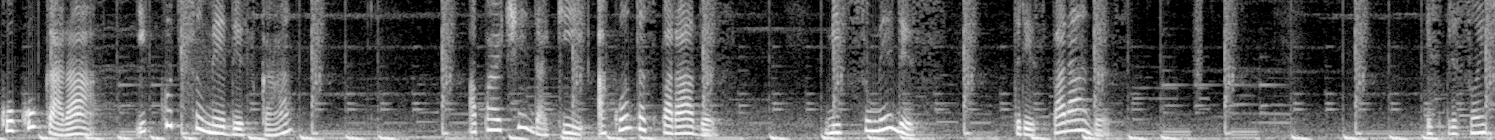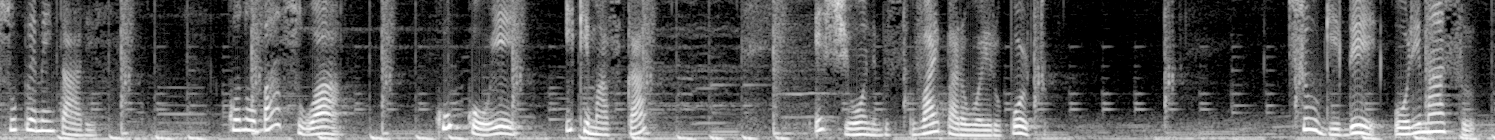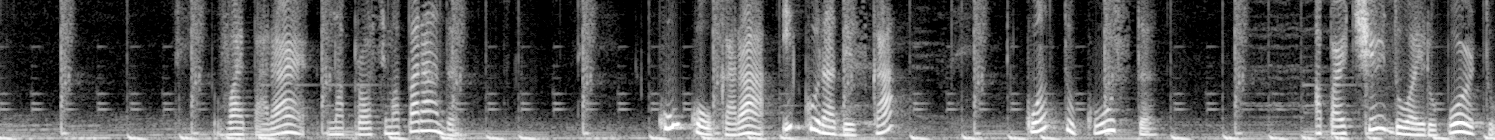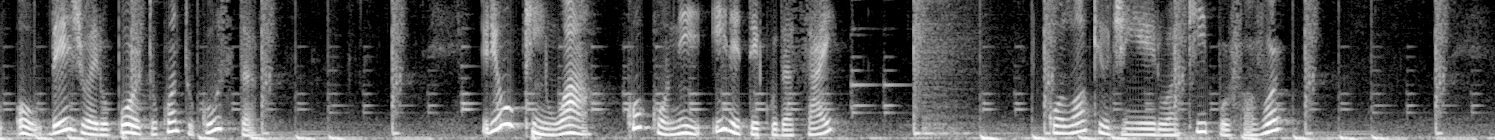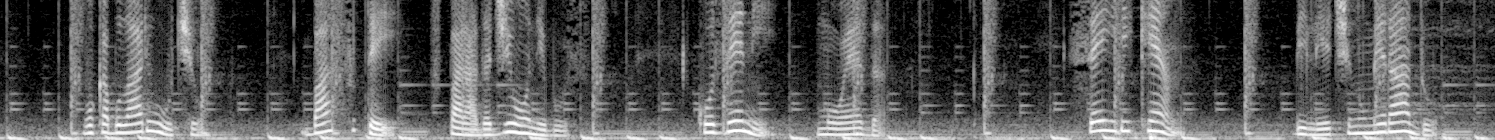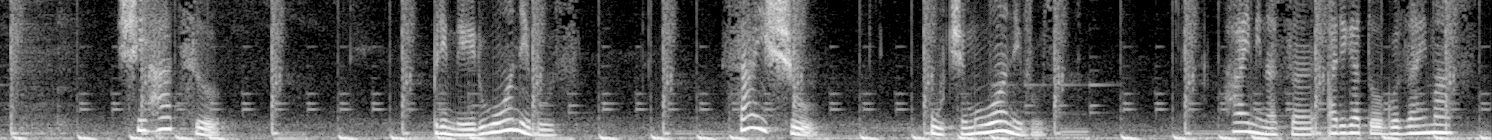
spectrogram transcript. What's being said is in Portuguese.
Koko kara ikutsume desu? A partir daqui, há quantas paradas? Mitsume desu. Três paradas. Expressões suplementares. Konobasu wa kukoe ikimasu ka? Este ônibus vai para o aeroporto? Tsugi de orimasu. Vai parar na próxima parada. Kukou kara ikura desu? Quanto custa a partir do aeroporto ou desde o aeroporto? Quanto custa? Ryoukin wa koko ni irete kudasai? Coloque o dinheiro aqui, por favor. Vocabulário útil: Basutei, parada de ônibus. Kozeni, moeda. Seiriken, bilhete numerado. Shihatsu, primeiro ônibus. Saishu, último ônibus. Hai minasan, arigatou gozaimasu.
